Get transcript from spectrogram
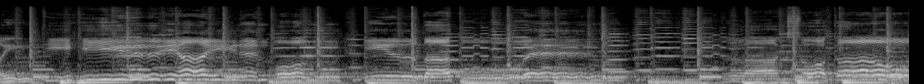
Sointi hiljainen on ilta tuulen. Laakso kaunein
